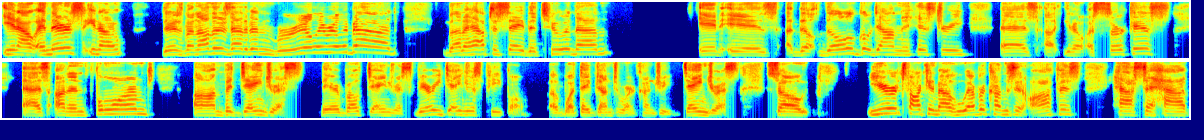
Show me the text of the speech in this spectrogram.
You know, and there's, you know, there's been others that have been really, really bad, but I have to say the two of them, it is they'll they'll go down in history as uh, you know a circus, as uninformed, um, but dangerous. They're both dangerous, very dangerous people of what they've done to our country. Dangerous. So you're talking about whoever comes in office has to have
